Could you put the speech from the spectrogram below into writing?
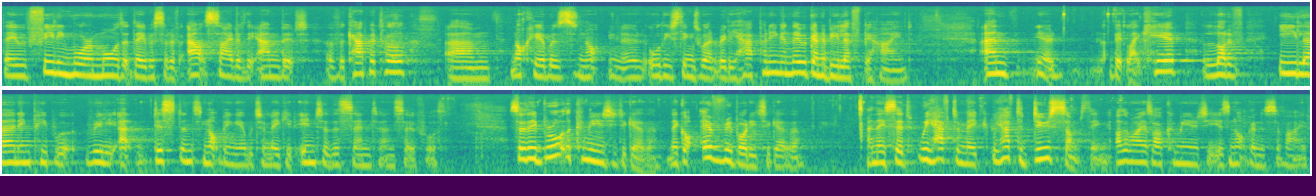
They were feeling more and more that they were sort of outside of the ambit of the capital. Um, Nokia was not, you know, all these things weren't really happening, and they were going to be left behind. And, you know, a bit like here, a lot of e-learning, people really at distance, not being able to make it into the center and so forth. So they brought the community together. They got everybody together. And they said, we have to make, we have to do something, otherwise our community is not going to survive.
